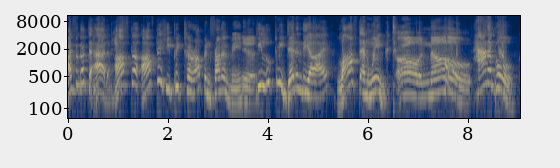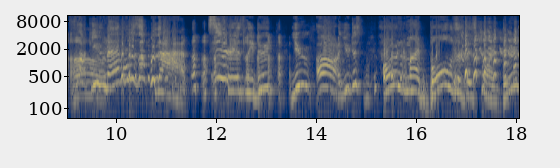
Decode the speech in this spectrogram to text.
I forgot to add after after he picked her up in front of me, Yeah. he looked me dead in the eye, laughed and winked. Oh no. Hannibal, fuck Oh. you, man. What was up with that? Seriously, dude. You oh, you just owned my balls at this point, dude.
